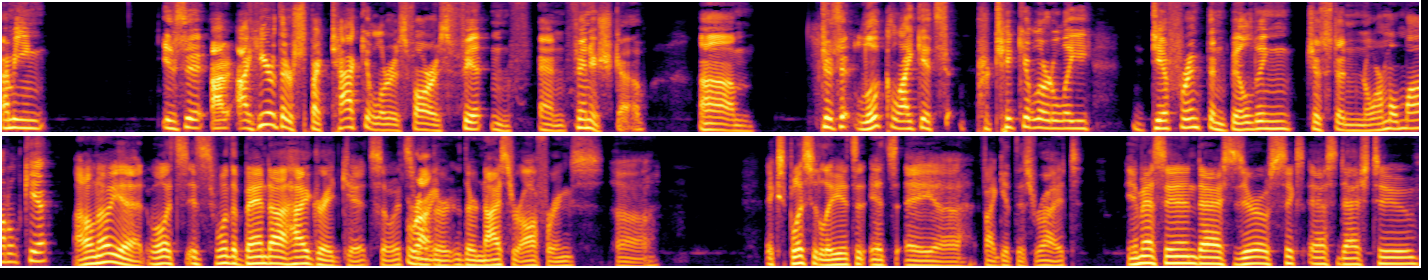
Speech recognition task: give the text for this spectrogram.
I mean, is it? I, I hear they're spectacular as far as fit and and finish go. Um, does it look like it's particularly different than building just a normal model kit? I don't know yet. Well, it's it's one of the Bandai high grade kits, so it's one Right. of their their nicer offerings. Uh, explicitly, it's a, it's a uh, if I get this right, MSN 06S 2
